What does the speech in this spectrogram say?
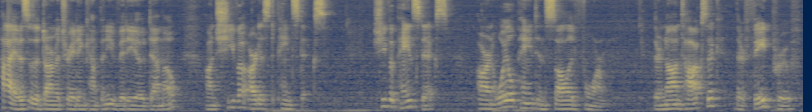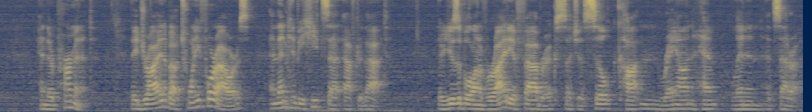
Hi, this is a Dharma Trading Company video demo on Shiva Artist Paintstiks. Shiva paint sticks are an oil paint in solid form. They're non-toxic, they're fade-proof, and they're permanent. They dry in about 24 hours and then can be heat set after that. They're usable on a variety of fabrics such as silk, cotton, rayon, hemp, linen, etc.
